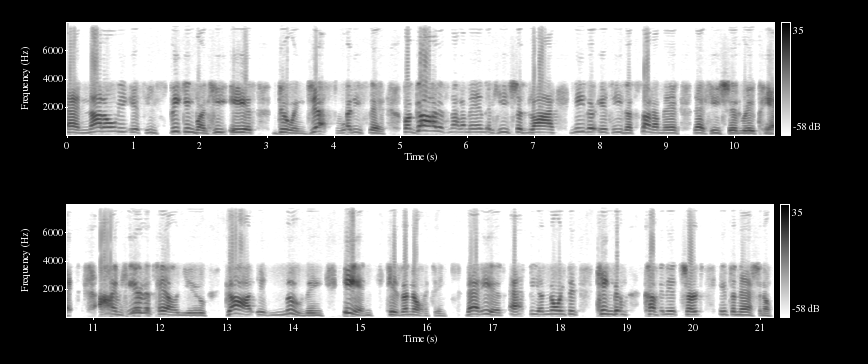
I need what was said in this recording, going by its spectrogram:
And not only is he speaking, but he is doing just what he said. For God is not a man that he should lie, neither is he the Son of Man that he should repent. I'm here to tell you God is moving in his anointing. That is at the Anointed Kingdom Covenant Church International.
